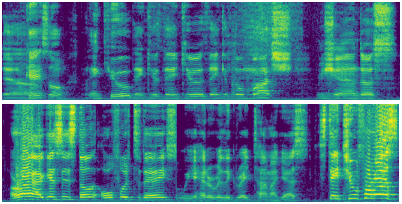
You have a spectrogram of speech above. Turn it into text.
Yeah. Okay, so thank you. Thank you, thank you, thank you so much, Mishanders. Alright, I guess it's all for today. We had a really great time, I guess. Stay tuned for us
